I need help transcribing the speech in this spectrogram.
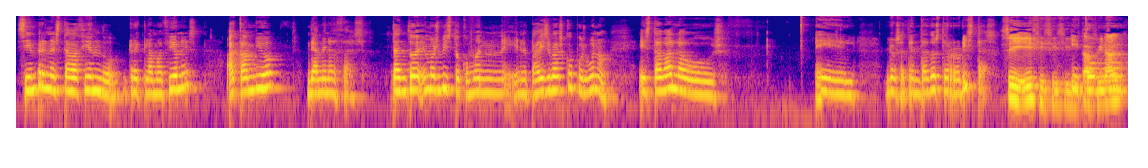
siempre han estado haciendo reclamaciones a cambio de amenazas. Tanto hemos visto como en, en el País Vasco, pues bueno, estaban los, el- los atentados terroristas, Sí, sí, sí, sí. Y al final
